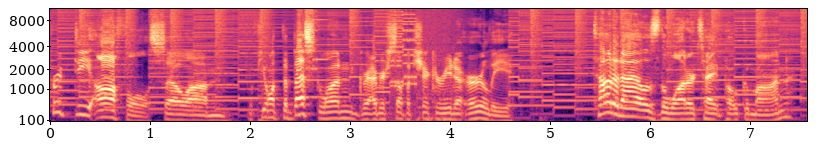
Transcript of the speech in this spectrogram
pretty awful. So um, if you want the best one, grab yourself a Chikorita early. Totodile is the water-type Pokemon.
